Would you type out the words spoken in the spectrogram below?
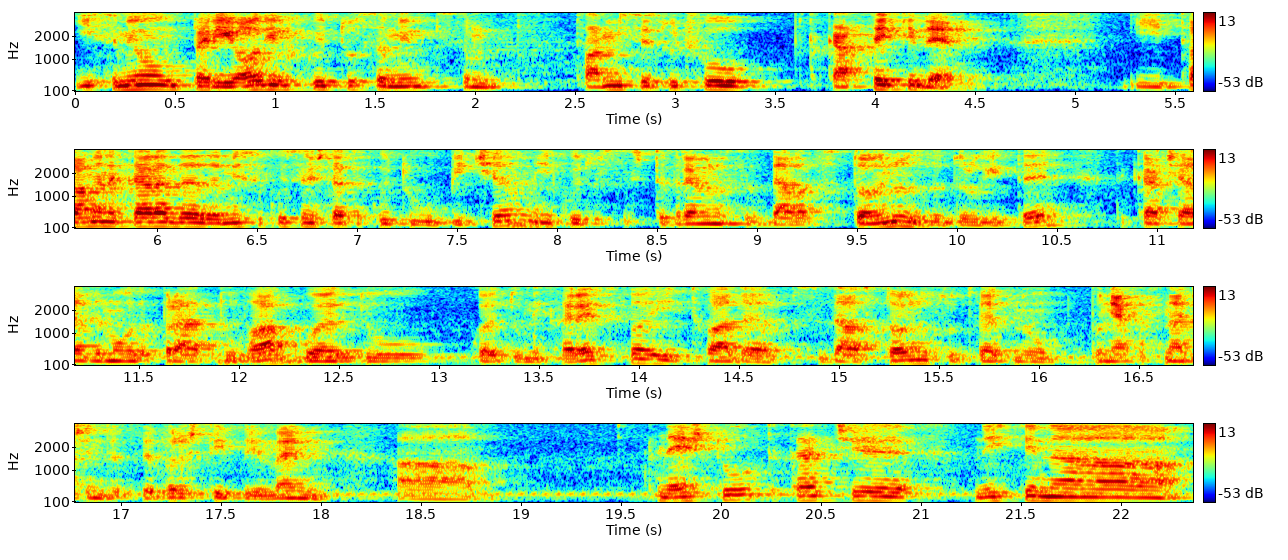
и съм имал периоди, в които съм, съм това ми се е случвало така всеки ден. И това ме накара да, да мисля кои са нещата, които обичам и които същевременно създават стойност за другите, така че аз да мога да правя това, което, което ми харесва и това да създава стойност, съответно по някакъв начин да се връща и при мен а, нещо, така че наистина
